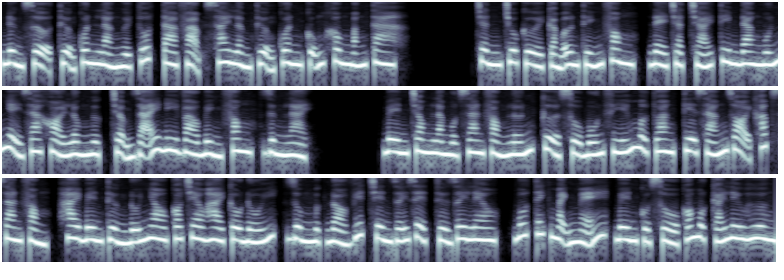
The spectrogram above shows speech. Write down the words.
đừng sợ thượng quân là người tốt ta phạm sai lầm thượng quân cũng không mắng ta. Trần Chu cười cảm ơn Thính Phong, đè chặt trái tim đang muốn nhảy ra khỏi lồng ngực chậm rãi đi vào bình phong, dừng lại. Bên trong là một gian phòng lớn, cửa sổ bốn phía mở toang, tia sáng rọi khắp gian phòng, hai bên tường đối nhau có treo hai câu đối, dùng mực đỏ viết trên giấy dệt từ dây leo, bút tích mạnh mẽ, bên của sổ có một cái lưu hương,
